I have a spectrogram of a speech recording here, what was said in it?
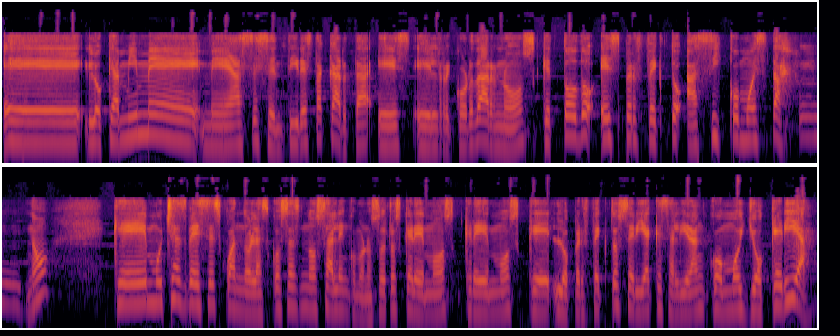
Eh, lo que a mí me, hace sentir esta carta es el recordarnos que todo es perfecto así como está, ¿no? Que muchas veces cuando las cosas no salen como nosotros queremos, creemos que lo perfecto sería que salieran como yo quería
